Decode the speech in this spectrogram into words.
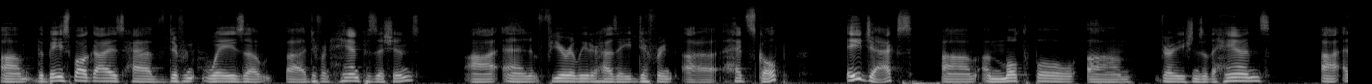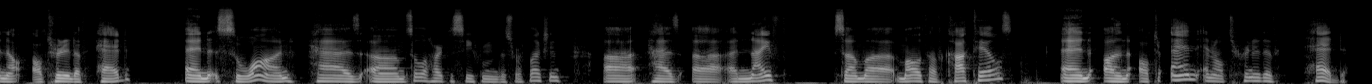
Um, the baseball guys have different ways of uh, different hand positions, uh, and Fury Leader has a different uh, head sculpt. Ajax, um, a multiple um, variations of the hands, uh, an alternative head, and Swan has um, it's a little hard to see from this reflection. Uh, has uh, a knife, some uh, Molotov cocktails, and an alter- and an alternative head.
